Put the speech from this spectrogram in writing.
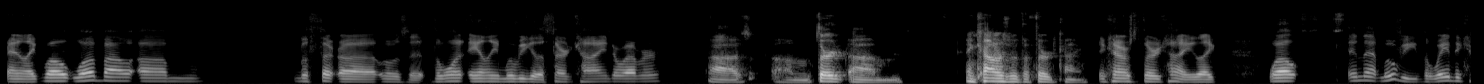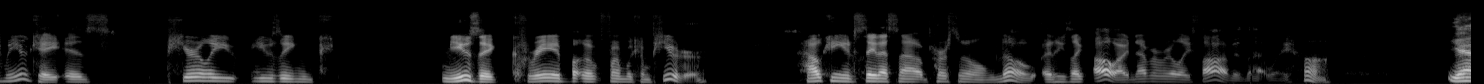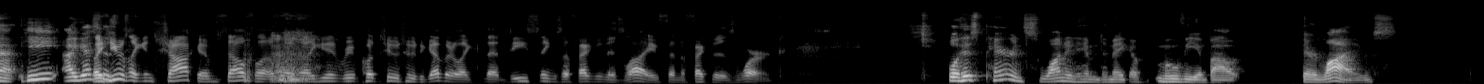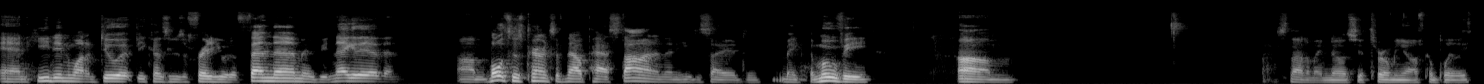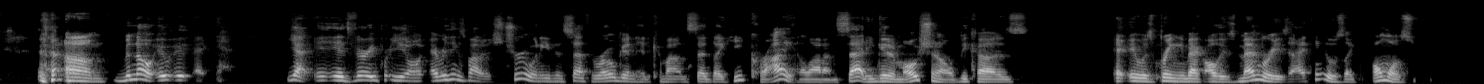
and like, well, what about um the third uh what was it the one alien movie of the third kind or whatever Uh, um, third um, encounters with the third kind. encounters with the third kind. You're like, well, in that movie, the way they communicate is purely using music created bu- uh, from a computer. How can you say that's not a personal note? And he's like, oh, I never really thought of it that way, huh? Yeah, he. I guess Like his- he was like in shock himself, like, like, like, he didn't re- put two and two together, like that these things affected his life and affected his work. well, his parents wanted him to make a movie about their lives, and he didn't want to do it because he was afraid he would offend them. It would be negative, and um, both his parents have now passed on, and then he decided to make the movie. Um, it's not in my notes. You throw me off completely. um, but no, it, it, yeah, it, it's very you know everything's about it is true, and even Seth Rogen had come out and said like he cried a lot on set. He get emotional because it, it was bringing back all these memories. I think it was like almost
